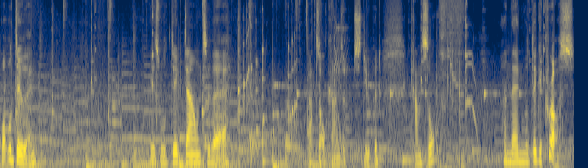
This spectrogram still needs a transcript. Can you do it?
What we'll do then is we'll dig down to there. That's all kinds of stupid. Cancel. And then we'll dig across.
